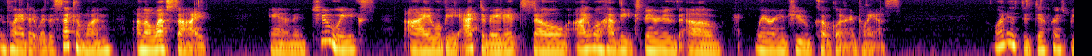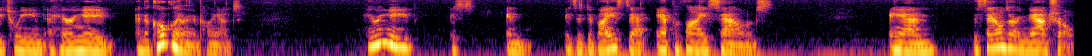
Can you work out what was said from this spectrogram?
implanted with a second one on the left side. And in two weeks, I will be activated, so I will have the experience of wearing two cochlear implants. What is the difference between a hearing aid and a cochlear implant? Hearing aid is, and is a device that amplifies sounds. And the sounds are natural.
